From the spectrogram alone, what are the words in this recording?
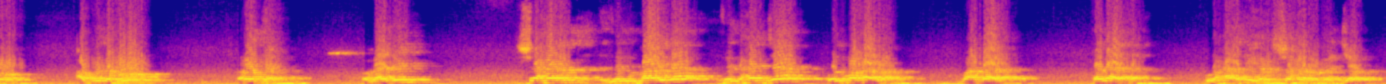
حرم أولهم رجب. وبعدين شهر ذي القعدة ذي الحجة والمحرم. مع بعض. ثلاثة. وهذه الشهر رجب.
